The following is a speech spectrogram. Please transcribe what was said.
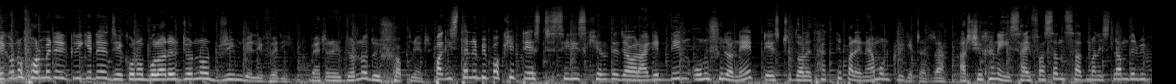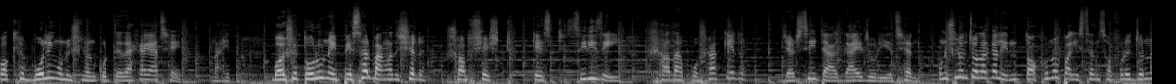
যে কোনো ফরম্যাটের ক্রিকেটে যে কোনো বোলারের জন্য ড্রিম ডেলিভারি ব্যাটারের জন্য দুঃস্বপ্নের। পাকিস্তানের বিপক্ষে টেস্ট সিরিজ খেলতে যাওয়ার আগের দিন অনুশীলনে টেস্ট দলে থাকতে পারেন এমন ক্রিকেটাররা আর সেখানেই সাইফ হাসান, সাদমান ইসলামদের বিপক্ষে বোলিং অনুশীলন করতে দেখা গেছে নাহিদ। বয়সে তরুণ এই পেসার বাংলাদেশের সবশেষ টেস্ট সিরিজেই সাদা পোশাকের জার্সিটা গায়ে জড়িয়েছেন। অনুশীলন চলাকালীন তখনও পাকিস্তান সফরের জন্য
